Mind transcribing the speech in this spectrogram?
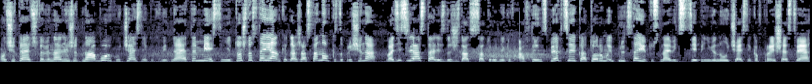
Он считает, что вина лежит на обоих участниках, ведь на этом месте не то что стоянка, даже остановка запрещена. Водители остались дожидаться сотрудников автоинспекции, которым и предстоит установить степень вины участников происшествия.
